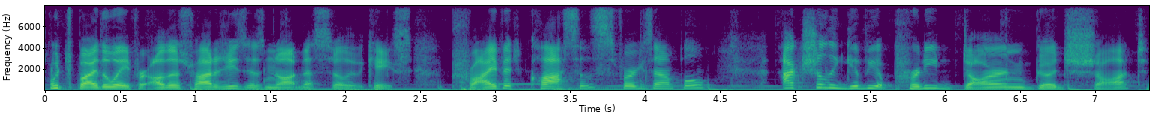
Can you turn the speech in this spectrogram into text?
Which, by the way, for other strategies is not necessarily the case. Private classes, for example, actually give you a pretty darn good shot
